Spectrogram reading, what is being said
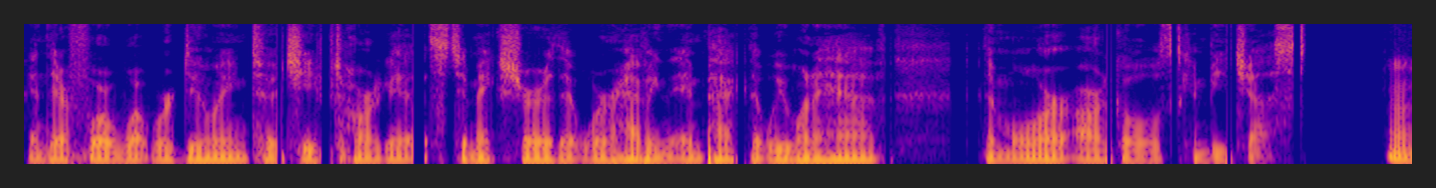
and therefore what we're doing to achieve targets to make sure that we're having the impact that we want to have, the more our goals can be just. Hmm.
